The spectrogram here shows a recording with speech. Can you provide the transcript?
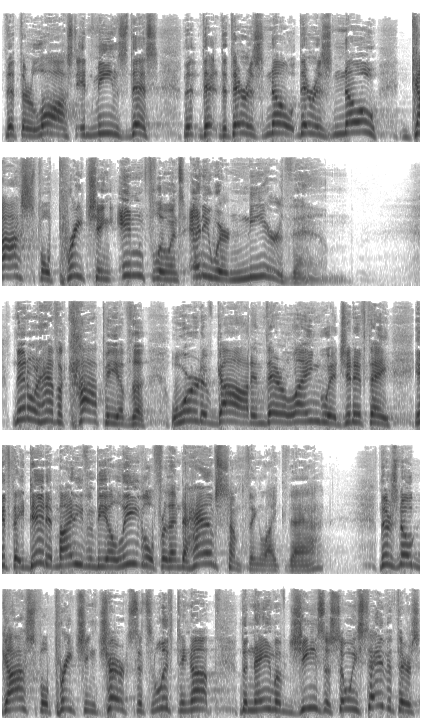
that they're lost. It means this, that, that, that there, is no, there is no gospel preaching influence anywhere near them. They don't have a copy of the Word of God in their language. And if they, if they did, it might even be illegal for them to have something like that. There's no gospel preaching church that's lifting up the name of Jesus. So we say that there's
